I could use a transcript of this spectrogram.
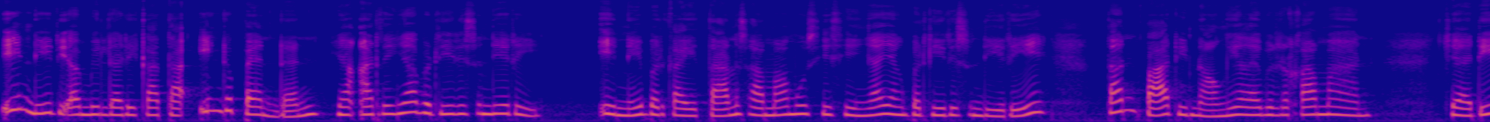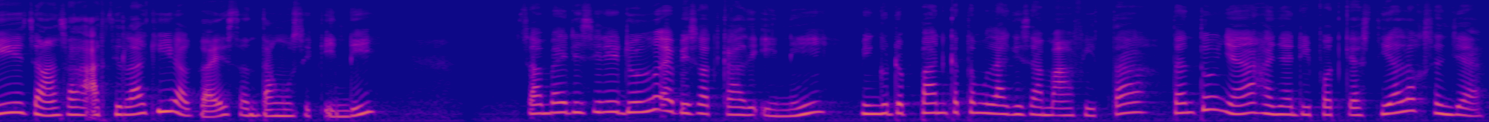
Indie diambil dari kata independent yang artinya berdiri sendiri. Ini berkaitan sama musisinya yang berdiri sendiri tanpa dinaungi label rekaman. Jadi jangan salah arti lagi ya guys tentang musik indie. Sampai di sini dulu episode kali ini. Minggu depan ketemu lagi sama Avita, tentunya hanya di podcast Dialog Senja.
